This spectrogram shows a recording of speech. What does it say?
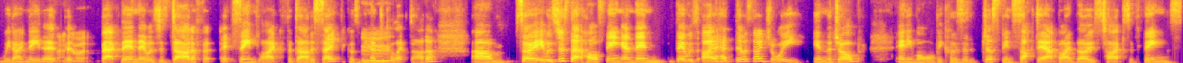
we don't need it. But it. back then there was just data for it seemed like for data's sake because we mm. had to mm. collect data. Um, so it was just that whole thing. And then there was I had there was no joy in the job anymore because it had just been sucked out by those types of things.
